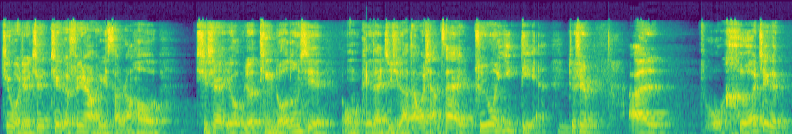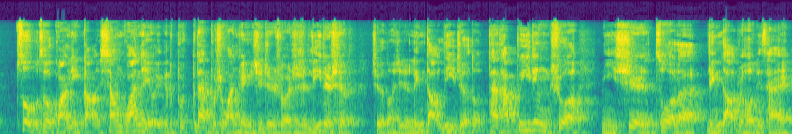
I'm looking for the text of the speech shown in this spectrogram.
就我觉得这这个非常有意思啊。然后其实有有挺多东西我们可以再继续聊，但我想再追问一点，就是呃，我和这个做不做管理岗相关的有一个不不但不是完全一致，就是说这是 leadership 这个东西，就是领导力这个东西，但它不一定说你是做了领导之后你才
